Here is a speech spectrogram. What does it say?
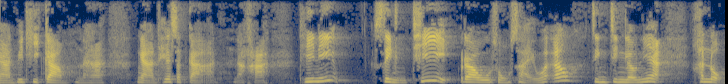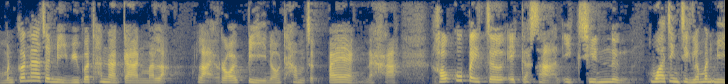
งานพิธีกรรมนะคะงานเทศกาลนะคะ ทีนี้สิ่งที่เราสงสัยว่าเอา้าจริง ๆ แล้วเนี่ยขนมมันก็น่าจะมีวิวัฒนาการมาหลัก หลายร้อยปีเนาะทำจากแป้งนะคะเขาก็ไปเจอเอกสารอีกชิ้นหนึ่ง ว่าจริง ๆ แล้วมันมี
